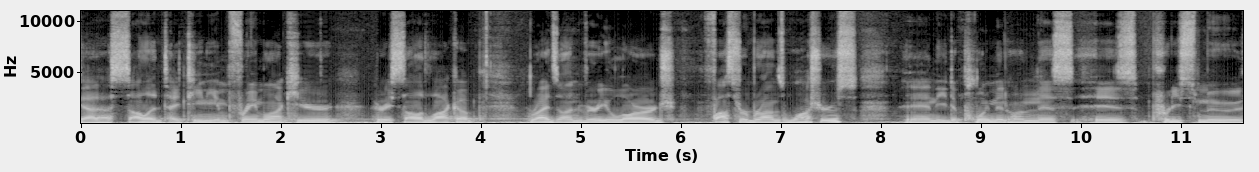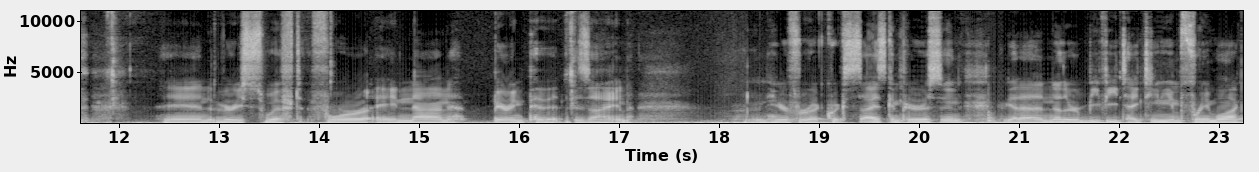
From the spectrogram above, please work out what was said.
Got a solid titanium frame lock here, very solid lockup, rides on very large phosphor bronze washers, and the deployment on this is pretty smooth and very swift for a non-bearing pivot design. And here for a quick size comparison, we've got another beefy titanium frame lock,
